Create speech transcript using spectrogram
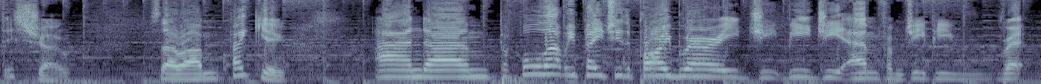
this show. So um, thank you. And um, before that, we played you the primary G- BGM from GP R-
